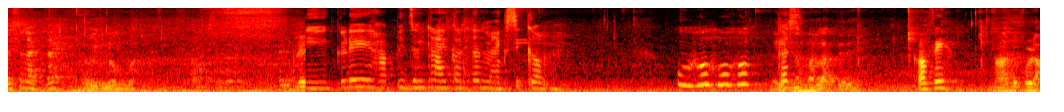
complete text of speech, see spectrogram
कसं लागतं? एक नंबर इकडे हा पिझ्झा ट्राय करतात मॅक्सिकम हो हो हो कस नंबर लागते रे. कॉफी नादकुळा.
